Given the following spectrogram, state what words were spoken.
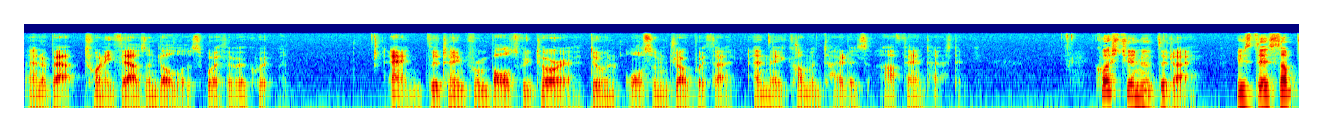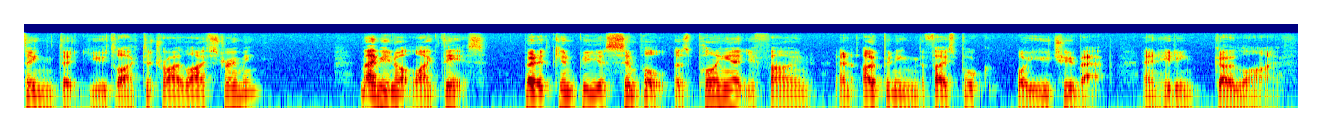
and about $20,000 worth of equipment. And the team from Bowls Victoria do an awesome job with that and their commentators are fantastic. Question of the day. Is there something that you'd like to try live streaming? Maybe not like this, but it can be as simple as pulling out your phone and opening the Facebook or YouTube app and hitting go live.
